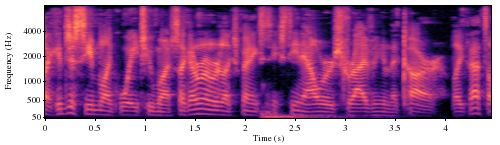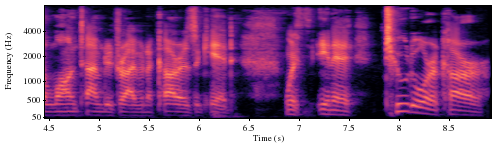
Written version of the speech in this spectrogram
like it just seemed like way too much. Like I remember like spending 16 hours driving in the car. Like that's a long time to drive in a car as a kid. With in a two-door car,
